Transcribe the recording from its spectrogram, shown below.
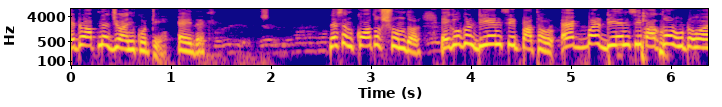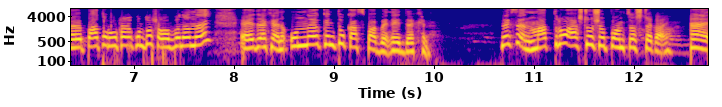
এটাও আপনার জয়েন কোটি। এই দেখেন। দেখছেন কত সুন্দর। এগুলো কিন্তু ডিএমসি পাথর। একবার ডিএমসি পাথর পাথর ওঠার কিন্তু সম্ভাবনা নাই। এই দেখেন অন্য কিন্তু কাজ পাবেন। এই দেখেন। দেখছেন? মাত্র আঠারোশো পঞ্চাশ টাকায়। হ্যাঁ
